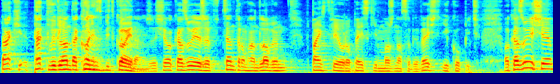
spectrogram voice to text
Tak, tak wygląda koniec bitcoina, że się okazuje, że w centrum handlowym w państwie europejskim można sobie wejść i kupić. Okazuje się,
